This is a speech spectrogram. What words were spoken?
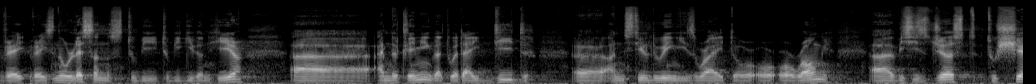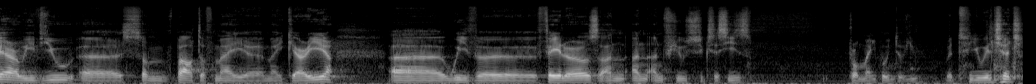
very, there is no lessons to be, to be given here. Uh, I'm not claiming that what I did uh, and still doing is right or, or, or wrong. Uh, this is just to share with you uh, some part of my, uh, my career uh, with failures and, and, and few successes, from my point of view, but you will judge.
